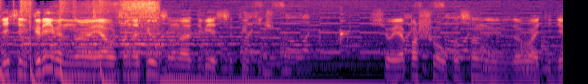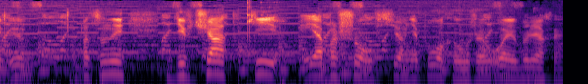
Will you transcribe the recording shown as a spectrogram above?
10 гривен, но я уже напился на 200 тысяч. Все, я пошел, пацаны, давайте. Дев... э, Пацаны, девчатки, я пошел. Все, мне плохо уже. Ой, бляха.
